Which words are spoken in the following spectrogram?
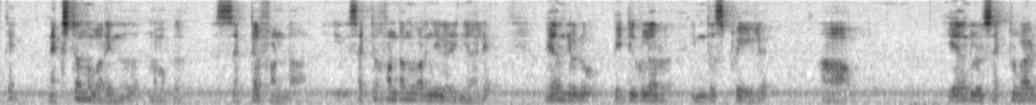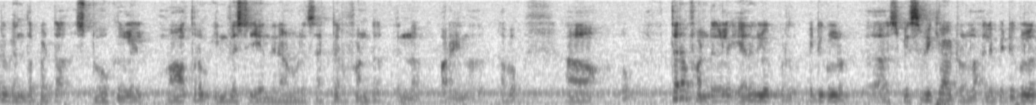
ഓക്കെ നെക്സ്റ്റ് എന്ന് പറയുന്നത് നമുക്ക് സെക്ടർ ഫണ്ടാണ് ഈ സെക്ടർ ഫണ്ട് എന്ന് പറഞ്ഞു കഴിഞ്ഞാൽ ഏതെങ്കിലും ഒരു പെർട്ടിക്കുലർ ഇൻഡസ്ട്രിയിൽ ഏതെങ്കിലും ഒരു സെക്ടറുമായിട്ട് ബന്ധപ്പെട്ട സ്റ്റോക്കുകളിൽ മാത്രം ഇൻവെസ്റ്റ് ചെയ്യുന്നതിനാണ് സെക്ടർ ഫണ്ട് എന്ന് പറയുന്നത്. അപ്പോൾ ഇത്തരം ഫണ്ടുകൾ ഏതെങ്കിലും ഒരു പെർട്ടിക്കുലർ സ്പെസിഫിക് ആയിട്ടുള്ള അല്ലെങ്കിൽ പെർട്ടിക്കുലർ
